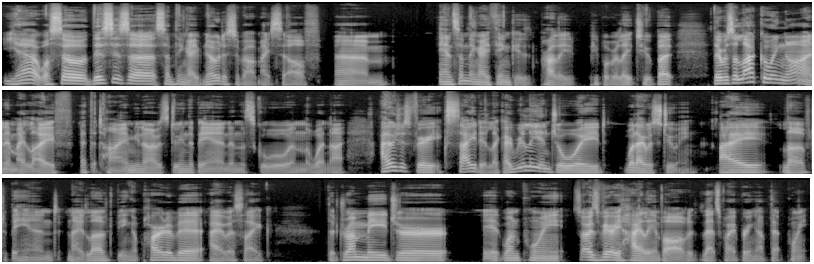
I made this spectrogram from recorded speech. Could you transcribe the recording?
yeah, well, so this is uh, something I've noticed about myself, um, and something I think is probably people relate to. But there was a lot going on in my life at the time. You know, I was doing the band and the school and the whatnot. I was just very excited. Like I really enjoyed what I was doing. I loved band and I loved being a part of it. I was like the drum major at one point, so I was very highly involved. That's why I bring up that point.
